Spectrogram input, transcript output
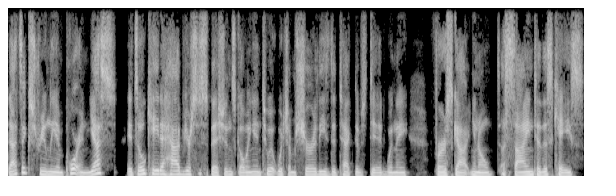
that's extremely important. Yes, it's okay to have your suspicions going into it, which I'm sure these detectives did when they first got, you know, assigned to this case,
